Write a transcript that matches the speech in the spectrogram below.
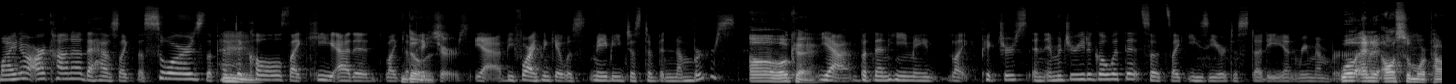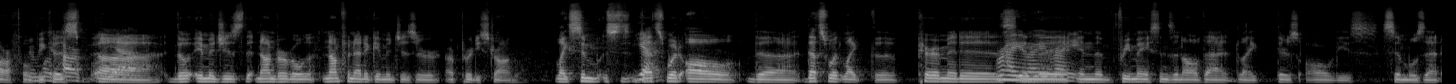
minor arcana that has like the swords, the pentacles. Like he added like the Hmm. Those. pictures. Yeah, before I think it was maybe just have been numbers. Oh, okay. Yeah, but then he made like pictures and imagery to go with it, so it's like easier to study and remember. Well, and it also more powerful more because powerful, uh, yeah. the images that nonverbal, non-phonetic images are, are pretty strong. Like sim- Yeah. that's what all the that's what like the pyramid is Right, in right, the right. in the Freemasons and all of that. Like there's all these symbols that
